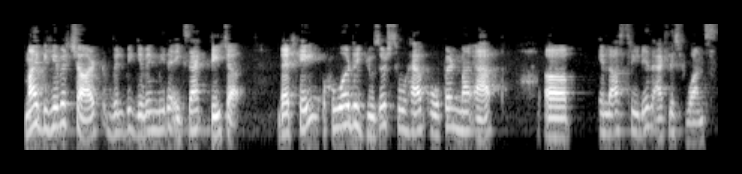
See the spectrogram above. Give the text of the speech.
my behavior chart will be giving me the exact data that, hey, who are the users who have opened my app uh, in last three days at least once.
